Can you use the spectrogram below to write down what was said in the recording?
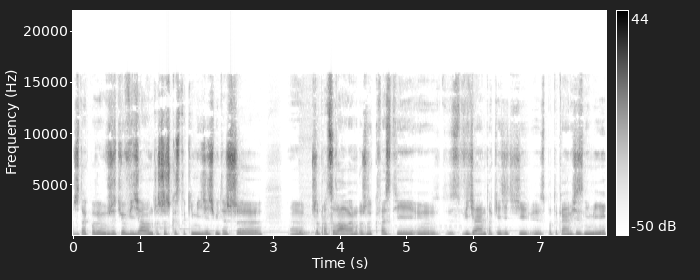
że tak powiem, w życiu widziałem, troszeczkę z takimi dziećmi też e, e, przepracowałem różnych kwestii. E, widziałem takie dzieci, spotykałem się z nimi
